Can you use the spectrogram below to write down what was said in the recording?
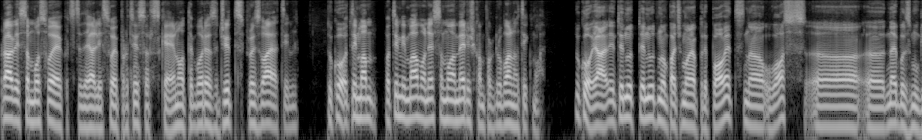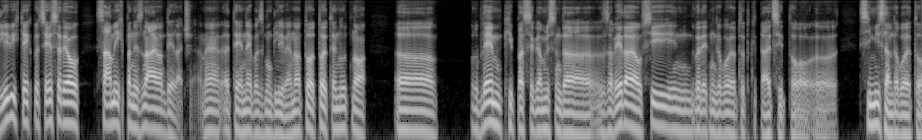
pravi, samo svoje, kot ste dejali, svoje procesorske enote morajo začeti proizvajati. Tako, Potem, imam, potem imamo ne samo ameriško, ampak globalno tekmo. Tako, ja, in trenut, trenutno pač imajo prepoved na uvoz uh, uh, najbolj zmogljivih teh procesorjev, sami jih pa ne znajo delati, ne, te najbolj zmogljive. No, to, to je trenutno uh, problem, ki pa se ga mislim, da zavedajo vsi in verjetno ga bodo tudi Kitajci to. Uh, Si mislim, da bodo to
